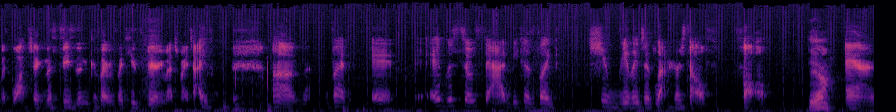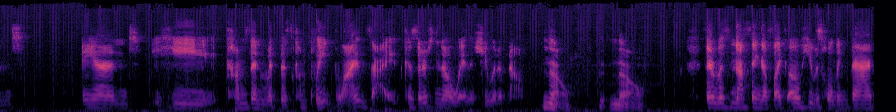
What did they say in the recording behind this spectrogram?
with watching this season because I was like, he's very much my type. Um, but it it was so sad because like she really did let herself fall, yeah. and and he comes in with this complete blindside because there's no way that she would have known. No. No. there was nothing of like, oh, he was holding back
